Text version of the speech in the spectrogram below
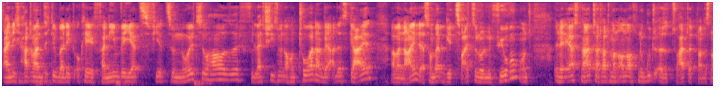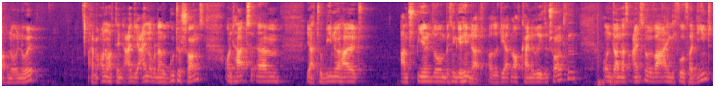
eigentlich hatte man sich überlegt, okay, vernehmen wir jetzt 4 zu 0 zu Hause, vielleicht schießen wir noch ein Tor, dann wäre alles geil. Aber nein, der SV Meppen geht 2 zu 0 in Führung und in der ersten Halbzeit hatte man auch noch eine gute, also zur Halbzeit war es noch 0-0 haben auch noch den, die eine oder andere gute Chance und hat ähm, ja, Turbine halt am Spielen so ein bisschen gehindert. Also die hatten auch keine riesen Chancen und dann das 1-0 war eigentlich wohl verdient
